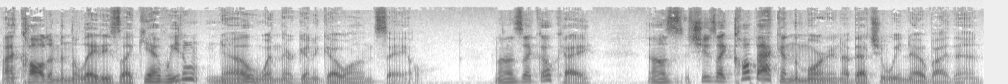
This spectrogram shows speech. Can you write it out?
I called him, and the lady's like, "Yeah, we don't know when they're going to go on sale." And I was like, "Okay." And I was, she's like, "Call back in the morning. I bet you we know by then."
